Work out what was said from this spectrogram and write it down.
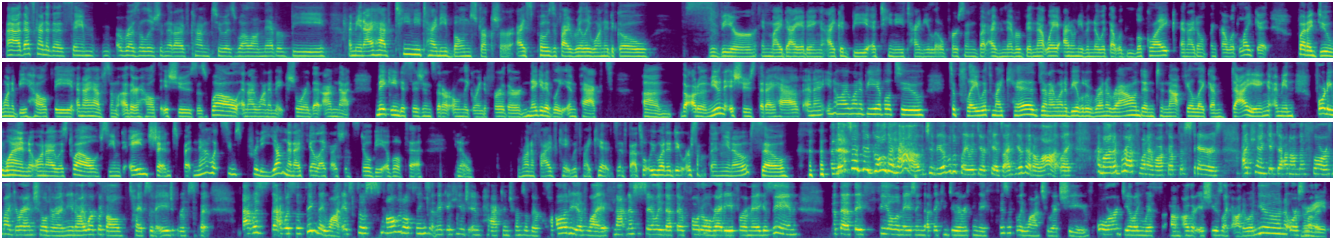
Uh, that's kind of the same resolution that I've come to as well. I'll never be, I mean, I have teeny tiny bone structure. I suppose if I really wanted to go severe in my dieting, I could be a teeny tiny little person, but I've never been that way. I don't even know what that would look like, and I don't think I would like it. But I do want to be healthy, and I have some other health issues as well. And I want to make sure that I'm not making decisions that are only going to further negatively impact um, the autoimmune issues that I have. And I, you know, I want to be able to to play with my kids and I want to be able to run around and to not feel like I'm dying. I mean, 41 when I was 12 seemed ancient, but now it seems pretty young and I feel like I should still be able to, you know, run a 5k with my kids if that's what we want to do or something you know so. And that's a good goal to have to be able to play with your kids. I hear that a lot like i'm out of breath when i walk up the stairs. I can't get down on the floor with my grandchildren. You know i work with all types of age groups but that was that was the thing they want. It's those small little things that make a huge impact in terms of their quality of life not necessarily that they're photo ready for a magazine but that they feel amazing that they can do everything they physically want to achieve, or dealing with um, other issues like autoimmune or some right. other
